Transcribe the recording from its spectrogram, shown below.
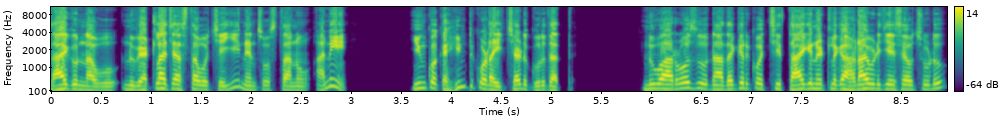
తాగున్నావు నువ్వెట్లా చేస్తావో చెయ్యి నేను చూస్తాను అని ఇంకొక హింట్ కూడా ఇచ్చాడు గురుదత్. నువ్వు ఆ రోజు నా దగ్గరికి వచ్చి తాగినట్లుగా హడావిడి చేసావు చూడు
